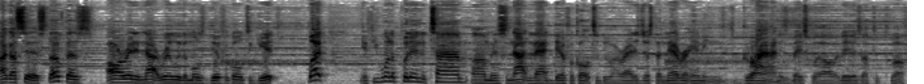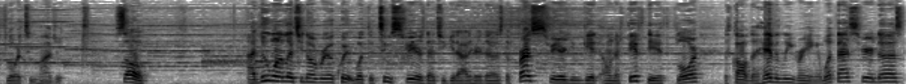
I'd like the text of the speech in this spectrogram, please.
Like I said, stuff that's already not really the most difficult to get, but if you want to put in the time, um, it's not that difficult to do. All right, it's just a never-ending grind. Is basically all it is up to uh, floor 200. So, I do want to let you know real quick what the two spheres that you get out of here does. The first sphere you get on the 50th floor is called the Heavenly Ring, and what that sphere does,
